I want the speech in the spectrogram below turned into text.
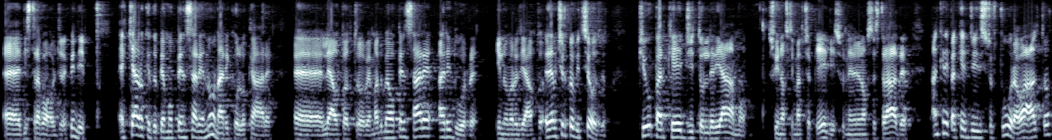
eh, di, stravolgere. Quindi è chiaro che dobbiamo pensare non a ricollocare eh, le auto altrove, ma dobbiamo pensare a ridurre il numero di auto. Ed è un circolo vizioso. Più parcheggi tolleriamo sui nostri marciapiedi, su, nelle nostre strade, anche nei parcheggi di struttura o altro,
